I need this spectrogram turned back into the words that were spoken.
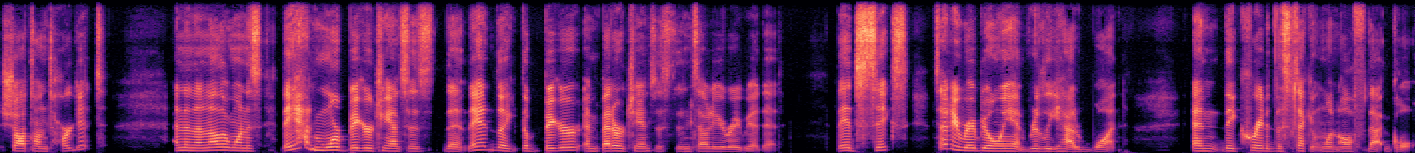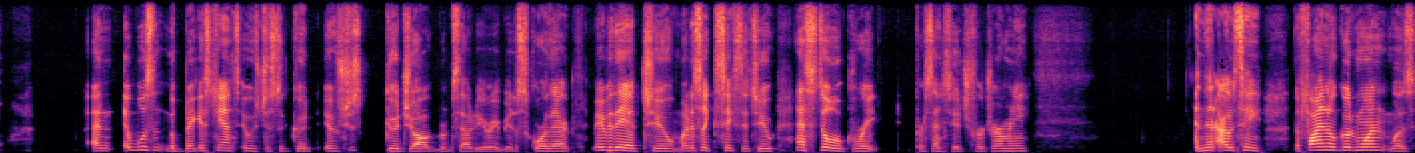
shots on target and then another one is they had more bigger chances than they had like the bigger and better chances than Saudi Arabia did. They had six. Saudi Arabia only had really had one. And they created the second one off that goal. And it wasn't the biggest chance. It was just a good it was just good job from Saudi Arabia to score there. Maybe they had two, but it's like six to two. That's still a great percentage for Germany. And then I would say the final good one was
